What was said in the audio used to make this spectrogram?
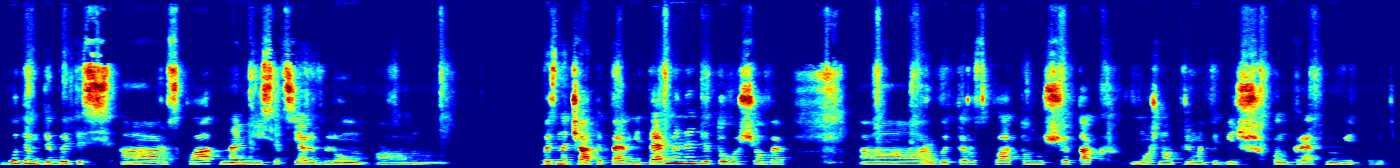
Будемо дивитись розклад на місяць. Я люблю ам, визначати певні терміни для того, щоб робити розклад, тому що так можна отримати більш конкретну відповідь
